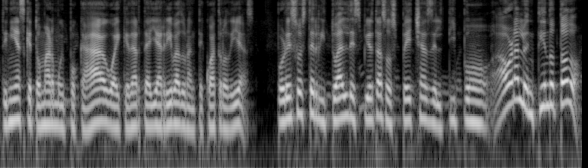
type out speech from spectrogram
Tenías que tomar muy poca agua y quedarte allá arriba durante cuatro días. Por eso este ritual despierta sospechas del tipo, ahora lo entiendo todo.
